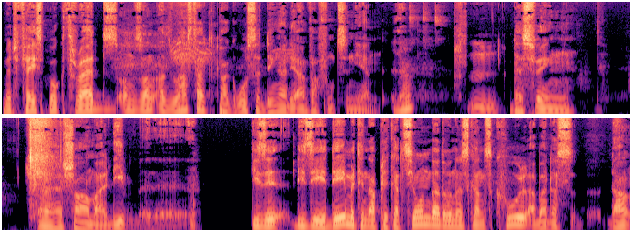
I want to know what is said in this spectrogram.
mit Facebook Threads und so. Also du hast halt ein paar große Dinger, die einfach funktionieren. Ne? Mhm. Deswegen äh, schau mal. Die, äh, diese, diese Idee mit den Applikationen da drin ist ganz cool, aber das, da,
